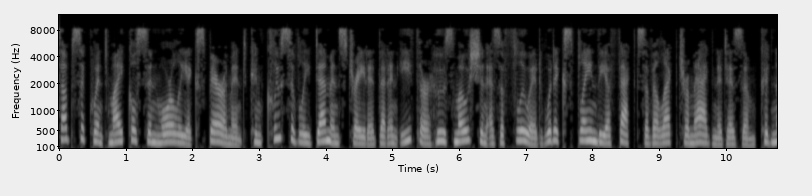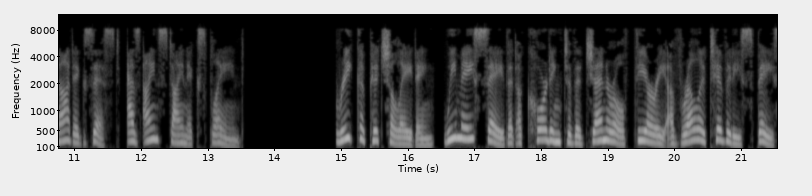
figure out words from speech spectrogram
subsequent Michelson–Morley experiment conclusively demonstrated that an ether whose motion as a fluid would explain the effects of electromagnetism could not exist, as Einstein explained. Recapitulating, we may say that according to the general theory of relativity space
